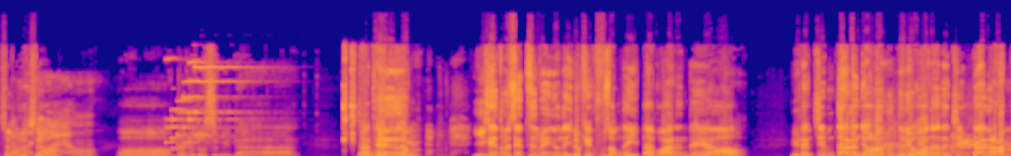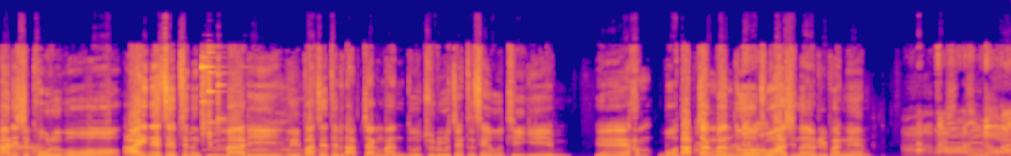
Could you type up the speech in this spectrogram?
저 너무 그렇죠. 좋아요. 어, 너무 좋습니다. 자, 대음 이세돌 세트 메뉴는 이렇게 구성되어 있다고 하는데요. 일단 찜닭은 여러분들이 원하는 찜닭을 한 마리씩 고르고 아이넷 세트는 김말이, 릴파 세트는 납작만두, 주룰 세트 새우튀김. 예, 한 뭐 납작만두 만두. 좋아하시나요, 릴파님? 짠두가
